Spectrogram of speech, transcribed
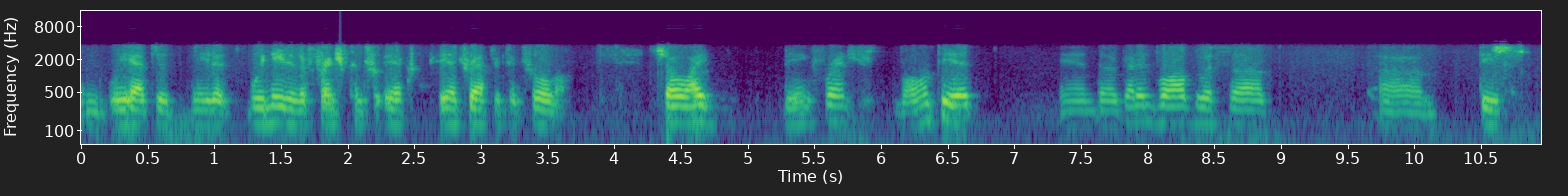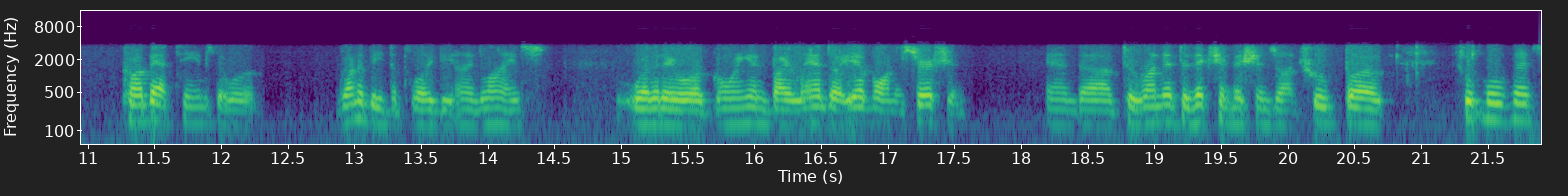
And we had to need a, we needed a French control, air, air traffic controller. So I, being French, volunteered and uh, got involved with uh, um, these combat teams that were going to be deployed behind lines, whether they were going in by land or airborne insertion, and uh, to run interdiction missions on troop uh, troop movements,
